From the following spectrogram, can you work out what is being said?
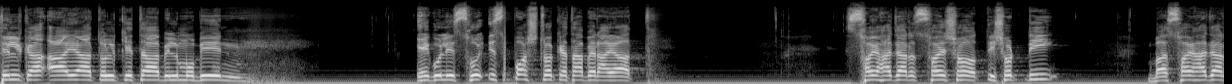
তিলকা আয়াতুল কিতাবিল মুবিন এগুলি সুস্পষ্ট কেতাবের আয়াত। ছয় হাজার ছয়শো তেষট্টি বা ছয় হাজার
